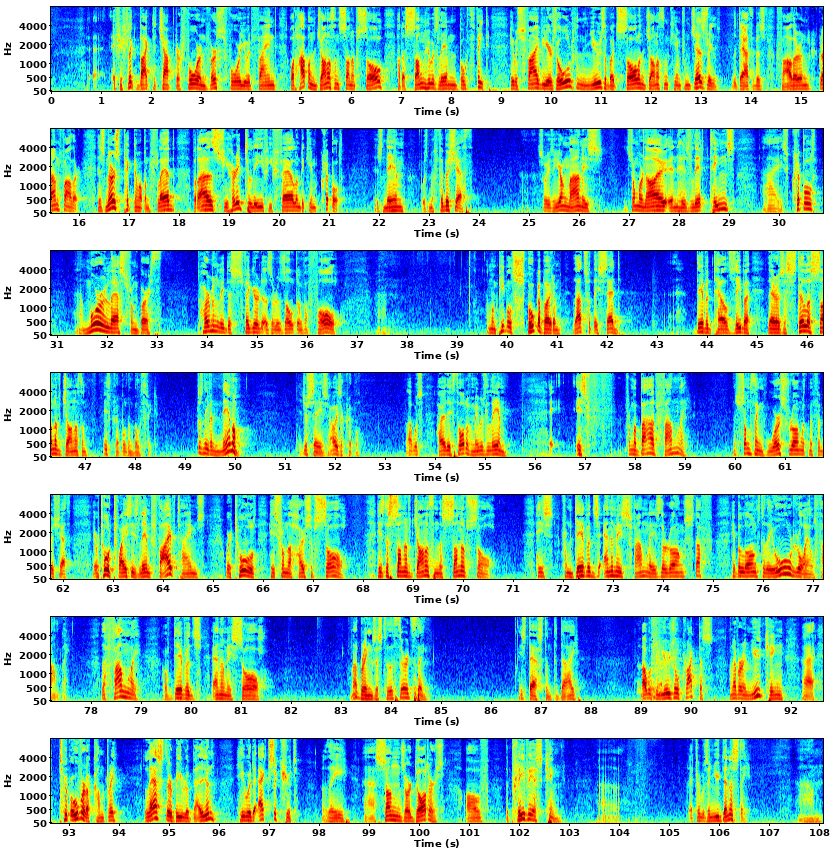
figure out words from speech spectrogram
If you flick back to chapter 4 and verse 4, you would find what happened. Jonathan, son of Saul, had a son who was lame in both feet. He was five years old when the news about Saul and Jonathan came from Jezreel, the death of his father and grandfather. His nurse picked him up and fled, but as she hurried to leave, he fell and became crippled. His name was Mephibosheth. So he's a young man. He's somewhere now in his late teens. Uh, he's crippled, uh, more or less from birth, permanently disfigured as a result of a fall. Um, and when people spoke about him, that's what they said. David tells Ziba, There is a, still a son of Jonathan He's crippled in both feet. Doesn't even name him. It just says, oh, he's a cripple. That was how they thought of him. He was lame. He's from a bad family. There's something worse wrong with Mephibosheth. They were told twice he's lame, five times we're told he's from the house of Saul. He's the son of Jonathan, the son of Saul. He's from David's enemy's family. He's the wrong stuff. He belongs to the old royal family, the family of David's enemy Saul. That brings us to the third thing. He's destined to die. That was the usual practice. Whenever a new king uh, took over a country, lest there be rebellion, he would execute the uh, sons or daughters of the previous king. Uh, if it was a new dynasty. Um,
